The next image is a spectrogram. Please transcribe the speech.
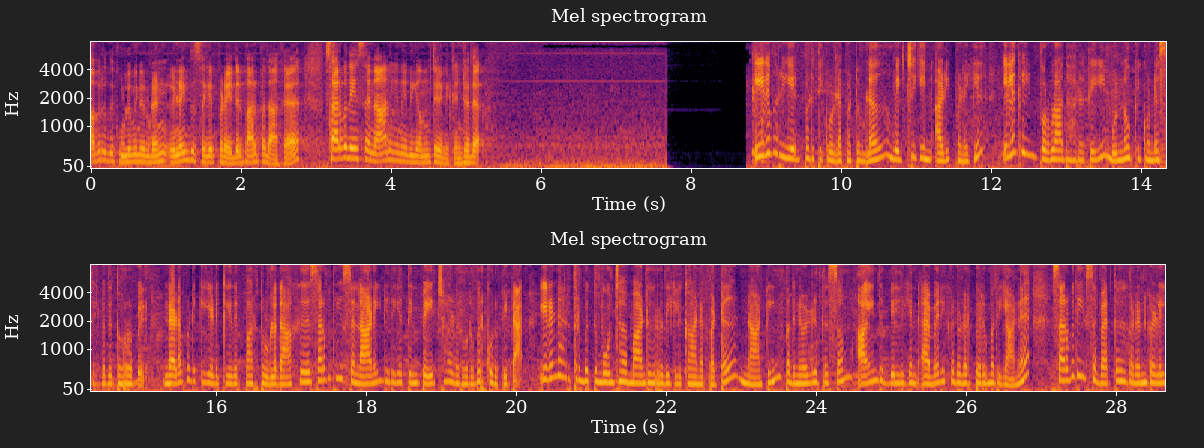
அவரது குழுவினருடன் இணைந்து செயற்பட எதிர்பார்ப்பதாக சர்வதேச நாணய நிதியம் தெரிவிக்கின்றது. இதுவரை ஏற்படுத்திக் கொள்ளப்பட்டுள்ள வெற்றியின் அடிப்படையில் இலங்கையின் பொருளாதாரத்தை முன்னோக்கி கொண்டு செல்வது தொடர்பில் நடவடிக்கை எடுக்க எதிர்பார்த்துள்ளதாக சர்வதேச நாணய நிதியத்தின் பேச்சாளர் ஒருவர் குறிப்பிட்டார். இரண்டாயிரத்தி இருபத்தி மூன்றாம் ஆண்டு இறுதியில் காணப்பட்ட நாட்டின் பதினேழு தசம் ஐந்து பில்லியன் அமெரிக்க டாலர் பெறுமதியான சர்வதேச வர்த்தக கடன்களை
